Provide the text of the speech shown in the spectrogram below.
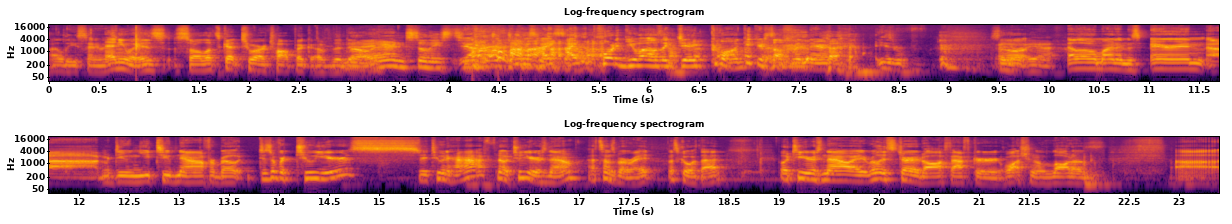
at least, anyways. anyways, so let's get to our topic of the day. No, Aaron still needs to. Yeah, I, I reported you. I was like, Jake, come on, get yourself in there. He's so Anyway, yeah. hello, my name is Aaron. Uh, I'm doing YouTube now for about just over two years, say two and a half. No, two years now. That sounds about right. Let's go with that. About two years now. I really started off after watching a lot of uh,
